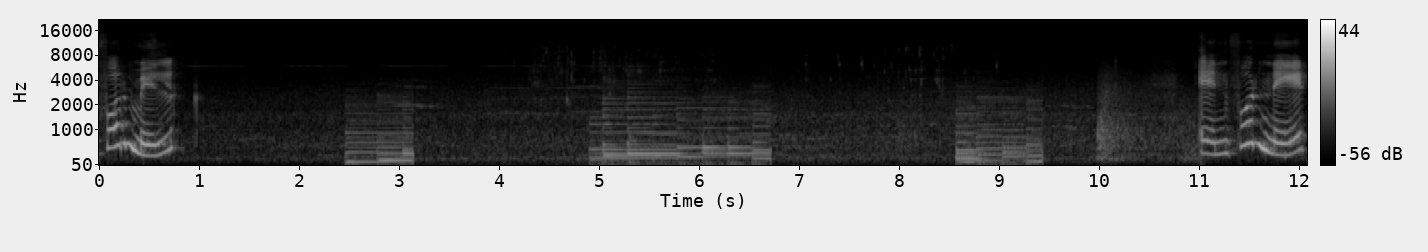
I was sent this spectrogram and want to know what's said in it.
For milk. N for net.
